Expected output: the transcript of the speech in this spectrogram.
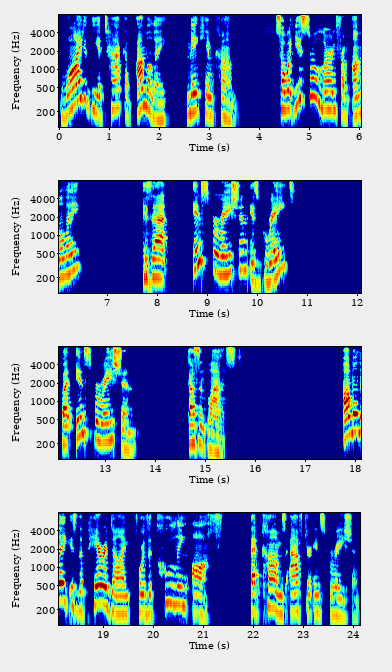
why did the attack of Amalek make him come? So, what Yisro learned from Amalek is that inspiration is great, but inspiration doesn't last. Amalek is the paradigm for the cooling off that comes after inspiration.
